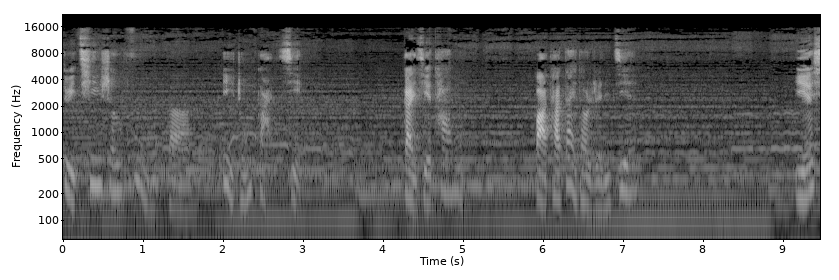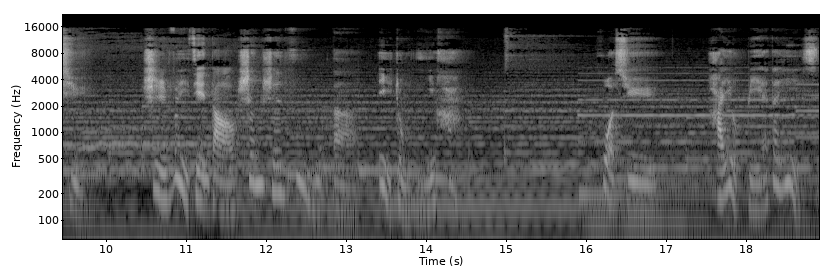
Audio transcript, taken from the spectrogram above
对亲生父母的一种感谢，感谢他们把他带到人间。也许是未见到生身父母的一种遗憾，或许还有别的意思。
